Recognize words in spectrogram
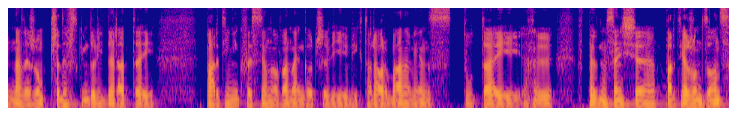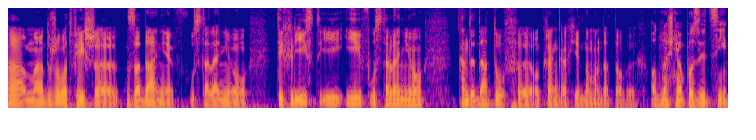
należą przede wszystkim do lidera tej partii niekwestionowanego, czyli Viktora Orbana, więc tutaj w pewnym sensie partia rządząca ma dużo łatwiejsze zadanie w ustaleniu tych list i, i w ustaleniu kandydatów w okręgach jednomandatowych. Odnośnie opozycji.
